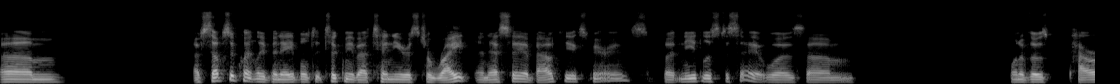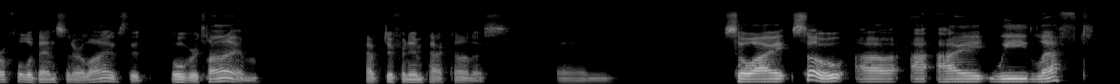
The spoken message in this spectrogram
Um, I've subsequently been able to, it took me about 10 years to write an essay about the experience, but needless to say, it was um, one of those powerful events in our lives that over time have different impact on us. Um, so I so uh, I, I, we left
